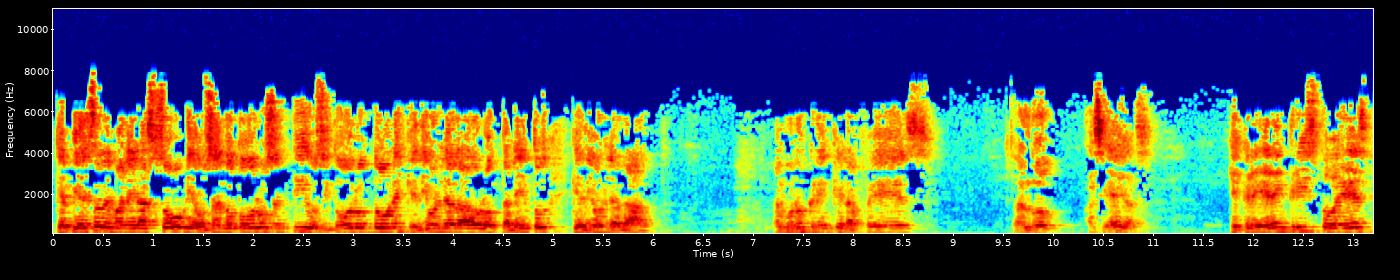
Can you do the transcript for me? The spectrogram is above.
que piensa de manera sobria, usando todos los sentidos y todos los dones que Dios le ha dado, los talentos que Dios le ha dado. Algunos creen que la fe es algo hacia ellas, que creer en Cristo es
